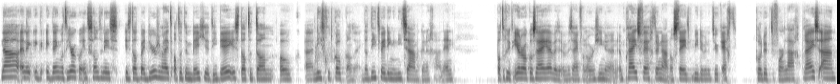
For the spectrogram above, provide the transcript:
Nou, en ik, ik, denk wat hier ook wel interessant in is, is dat bij duurzaamheid altijd een beetje het idee is dat het dan ook uh, niet goedkoop kan zijn. Dat die twee dingen niet samen kunnen gaan. En wat Ruud eerder ook al zei, hè, we, we zijn van origine een, een prijsvechter. Nou, nog steeds bieden we natuurlijk echt producten voor een lage prijs aan.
